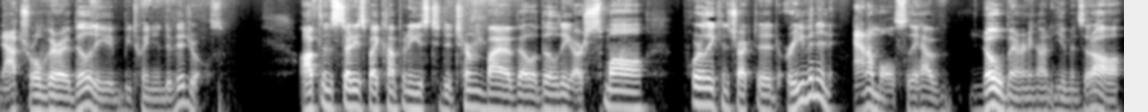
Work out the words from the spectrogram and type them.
natural variability between individuals. Often studies by companies to determine bioavailability are small, poorly constructed, or even in animals, so they have no bearing on humans at all,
